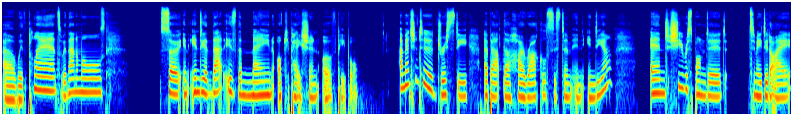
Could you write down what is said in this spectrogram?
uh, with plants, with animals. So in India, that is the main occupation of people. I mentioned to Drishti about the hierarchical system in India, and she responded to me, Did I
